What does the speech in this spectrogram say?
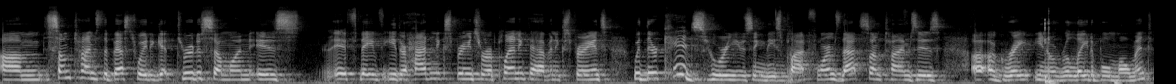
Um, sometimes the best way to get through to someone is if they've either had an experience or are planning to have an experience with their kids who are using these platforms. That sometimes is a, a great, you know, relatable moment.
